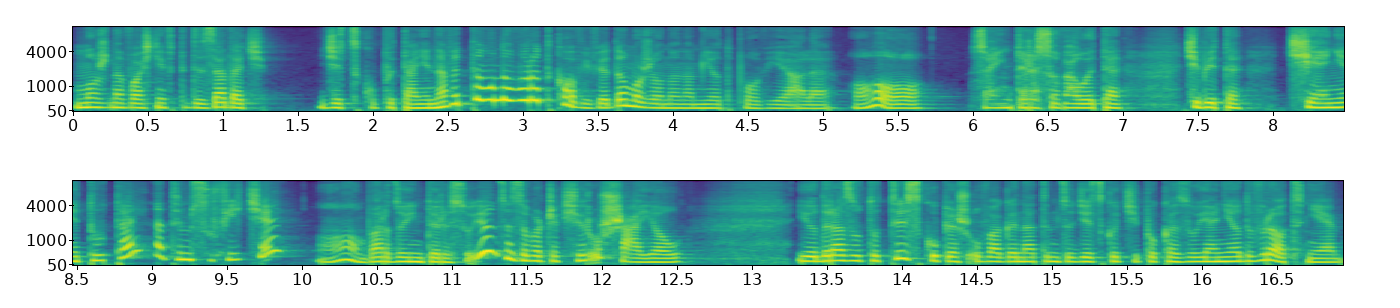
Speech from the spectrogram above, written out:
Można właśnie wtedy zadać dziecku pytanie, nawet temu noworodkowi. Wiadomo, że ono nam nie odpowie, ale o, zainteresowały te, ciebie te cienie tutaj na tym suficie? O, bardzo interesujące, zobacz jak się ruszają. I od razu to ty skupiasz uwagę na tym, co dziecko ci pokazuje, a nie odwrotnie.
